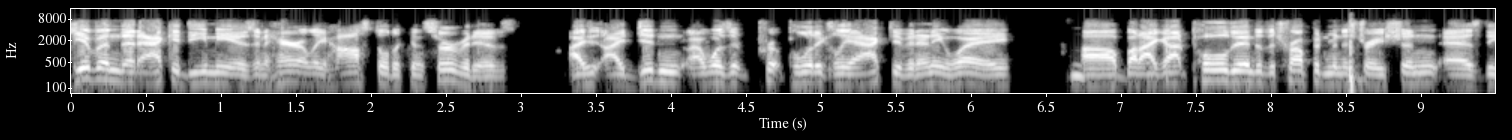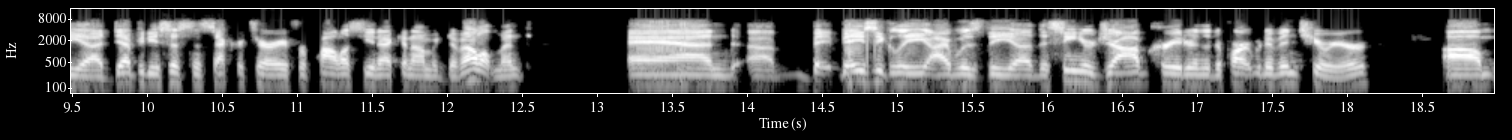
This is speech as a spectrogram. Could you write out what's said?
given that academia is inherently hostile to conservatives, I, I didn't, I wasn't pr- politically active in any way. Hmm. Uh, but I got pulled into the Trump administration as the uh, Deputy Assistant Secretary for Policy and Economic Development and uh, ba- basically I was the uh, the senior job creator in the Department of Interior. Um,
